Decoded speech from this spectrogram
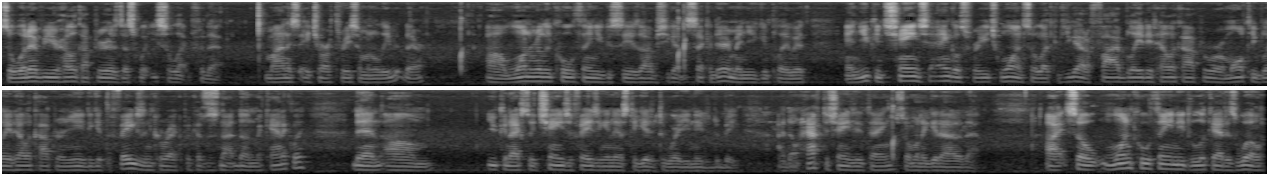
So whatever your helicopter is, that's what you select for that. Mine is HR3, so I'm going to leave it there. Um, one really cool thing you can see is obviously you got the secondary menu you can play with, and you can change the angles for each one. So like if you got a five-bladed helicopter or a multi-blade helicopter and you need to get the phasing correct because it's not done mechanically, then um, you can actually change the phasing in this to get it to where you need it to be. I don't have to change anything, so I'm to get out of that. All right, so one cool thing you need to look at as well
